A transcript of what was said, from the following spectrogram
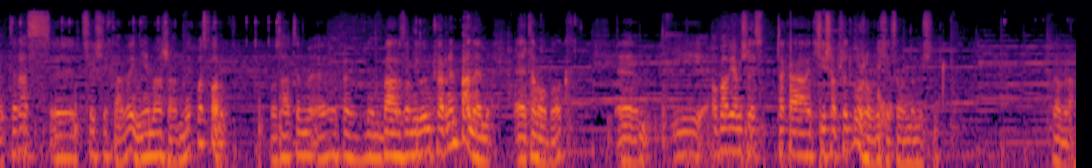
E, Teraz, e, co ciekawe, nie ma żadnych potworów. Poza tym e, pewnym bardzo miłym czarnym panem e, tam obok. E, I obawiam się, że jest taka cisza przed burzą, wiecie co mam na myśli. Dobra.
